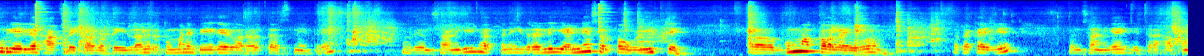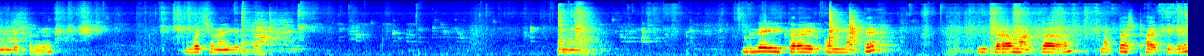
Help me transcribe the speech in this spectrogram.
ಉರಿಯಲ್ಲೇ ಹಾಕಬೇಕಾಗುತ್ತೆ. ಇಲ್ಲಾಂದರೆ ತುಂಬಾ ಬೇಗ ಇವು ಅರಳ್ತಾವೆ ಸ್ನೇಹಿತರೆ. ನೋಡಿ ಒಂದು ಸಣ್ಗಿಗೆ ಹಾಕ್ತೇನೆ. ಇದರಲ್ಲಿ ಎಣ್ಣೆ ಸ್ವಲ್ಪ ಉಳಿಯುತ್ತೆ. ಆ, ಗುಮ್ಮ ಹಾಕ್ಕವಲ್ಲ ಇವು? ಅದಕ್ಕಾಗಿ ಒಂದು ಸಣ್ಗೆಗೆ ಈ ಥರ ಹಾಕೊಂಡ್ಬಿಟ್ರೆ ತುಂಬ ಚೆನ್ನಾಗಿರುತ್ತೆ. ಇಲ್ಲೇ ಈ ಥರ ಇಟ್ಕೊಂಡು ಮತ್ತೆ ಈ ಥರ ಮಾಡ್ತಾ ಮತ್ತಷ್ಟು ಹಾಕಿದರೆ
